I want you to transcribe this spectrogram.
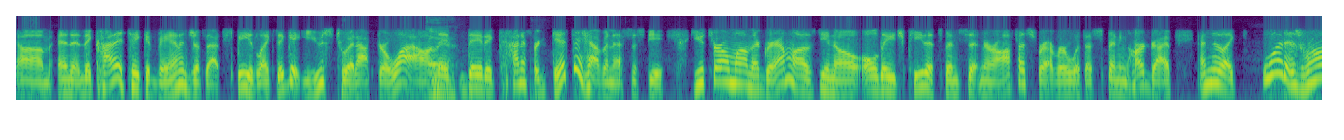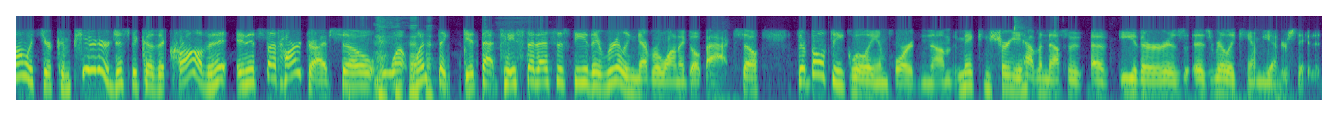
Um, and they kind of take advantage of that speed. Like they get used to it after a while, and oh, yeah. they, they they kind of forget they have an SSD. You throw them on their grandma's, you know, old HP that's been sitting in her office forever with a spinning hard drive, and they're like, "What is wrong with your computer?" Just because it crawls and it and it's that hard drive. So once they get that taste of SSD, they really never want to go back. So they're both equally important. Um, making sure you have enough of, of either is is really can be understated.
